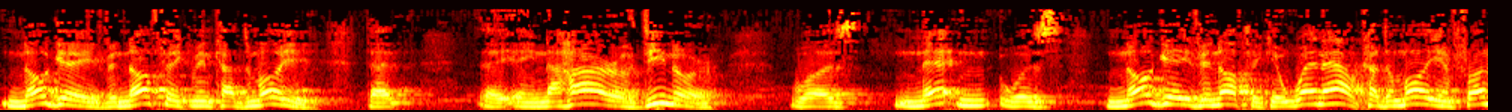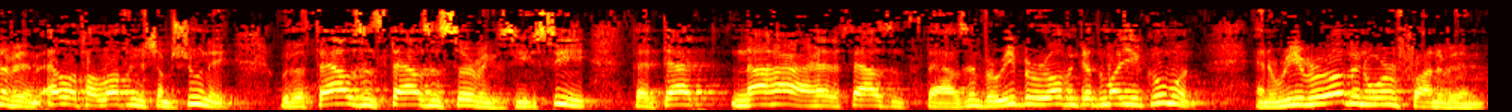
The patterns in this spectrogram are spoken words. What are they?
Nogei v'nafik min kadmoi, that a, a Nahar of Dinar was was Nogei v'nafik. It went out, Kadamoi, in front of him, Elef alafim shamshuni, with a thousand, thousand servings. You see that that Nahar had a thousand, thousand, V'riba Rovin Kadamoi Yikumun. And Riba were in front of him.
